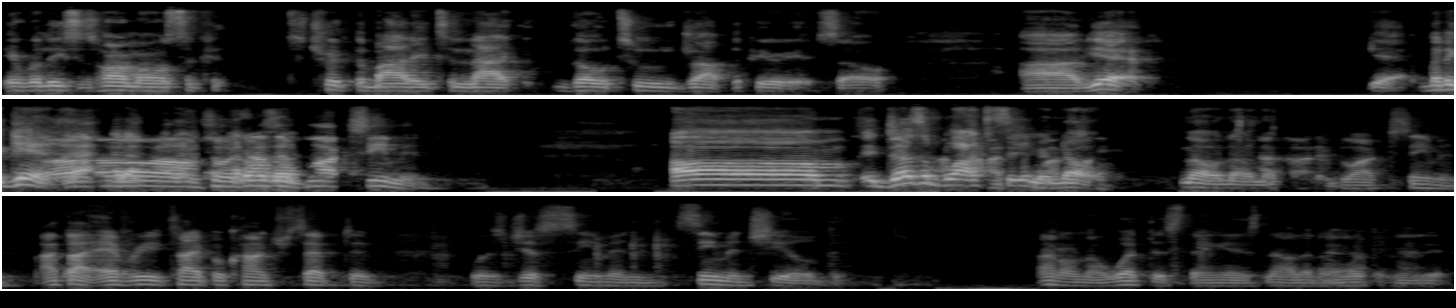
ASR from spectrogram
it releases hormones to, to trick the body to not go to drop the period. So uh, yeah, yeah. But again, I- I- Oh, I so it doesn't know. block semen. Um, it doesn't block semen. thought- No, no, no, I thought it blocked semen. I thought every type of contraceptive was just semen semen shield. I don't know what this thing is now that I'm Yeah. looking at it.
